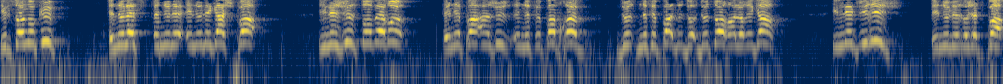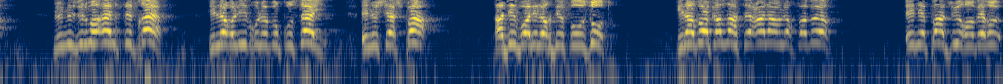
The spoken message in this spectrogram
il s'en occupe et ne, les, gâche pas. Il est juste envers eux et n'est pas injuste et ne fait pas preuve de tort à leur égard. Il les dirige et ne les rejette pas. Le musulman aime ses frères, il leur livre le bon conseil et ne cherche pas à dévoiler leurs défauts aux autres. Il invoque Allah Ta'ala en leur faveur et n'est pas dur envers eux.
